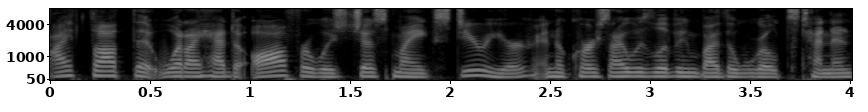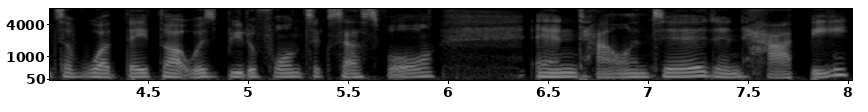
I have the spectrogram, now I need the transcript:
i thought that what i had to offer was just my exterior. And of course i was living by the world's tenets of what they thought was beautiful and successful and talented and happy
